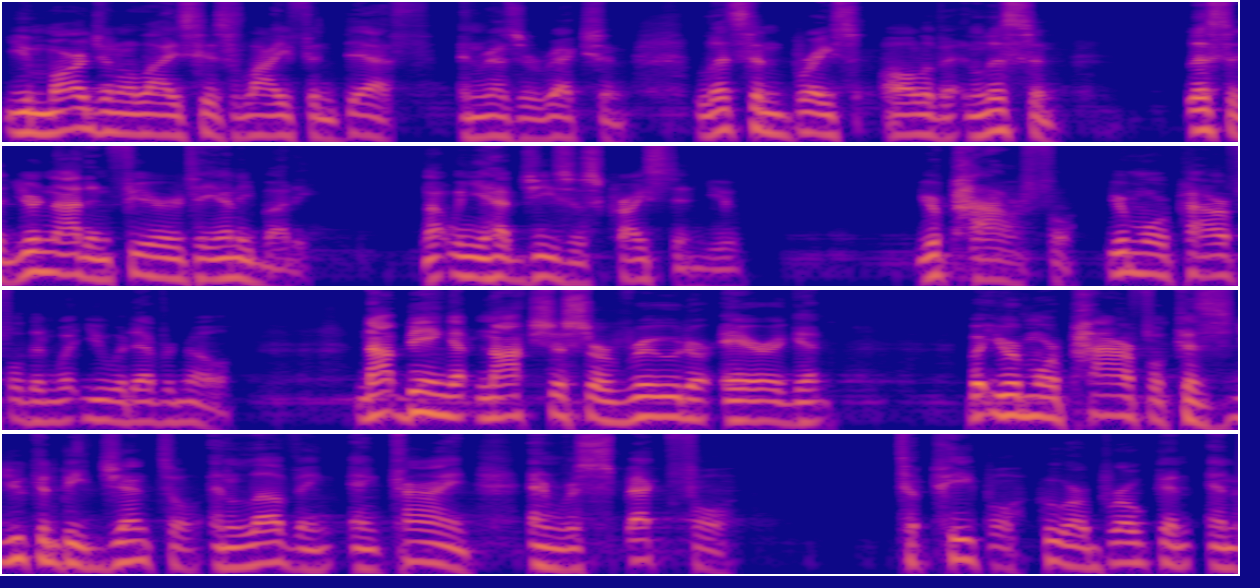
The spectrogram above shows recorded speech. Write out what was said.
You marginalize his life and death and resurrection. Let's embrace all of it. And listen, listen, you're not inferior to anybody, not when you have Jesus Christ in you. You're powerful. You're more powerful than what you would ever know. Not being obnoxious or rude or arrogant, but you're more powerful because you can be gentle and loving and kind and respectful to people who are broken and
